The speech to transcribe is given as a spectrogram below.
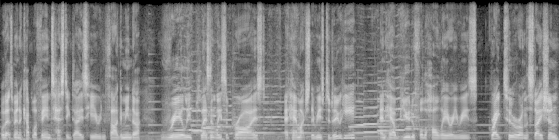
Well, that's been a couple of fantastic days here in Thargomindah. Really pleasantly surprised at how much there is to do here and how beautiful the whole area is. Great tour on the station,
